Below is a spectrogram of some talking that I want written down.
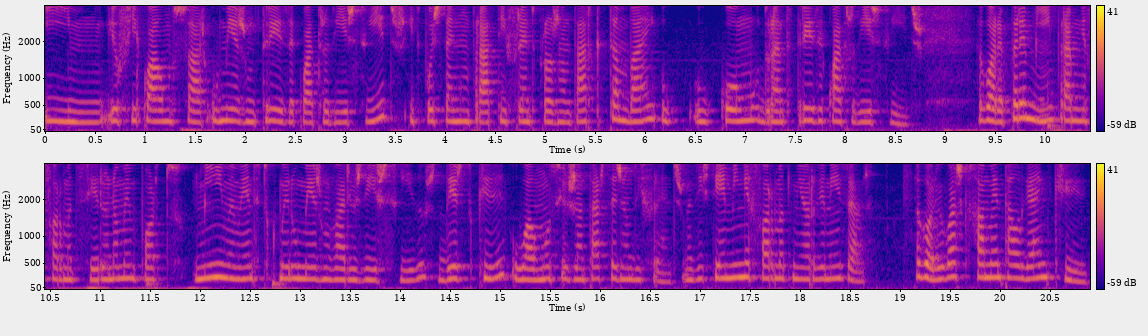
E hum, eu fico a almoçar o mesmo três a quatro dias seguidos e depois tenho um prato diferente para o jantar que também o, o como durante três a quatro dias seguidos. Agora, para mim, para a minha forma de ser, eu não me importo minimamente de comer o mesmo vários dias seguidos, desde que o almoço e o jantar sejam diferentes. Mas isto é a minha forma de me organizar. Agora, eu acho que realmente alguém que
